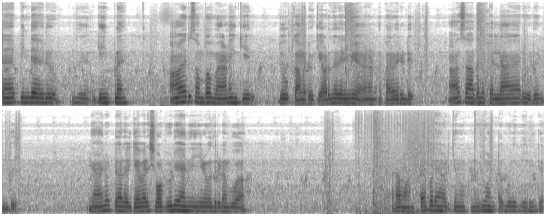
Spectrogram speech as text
ടാപ്പിന്റെ ഒരു ഗെയിം പ്ലേ ആ ഒരു സംഭവം വേണമെങ്കിൽ തൂക്കാൻ പറ്റും. ഓക്കെ അവിടെ നിന്ന് ഒരു എനിമി വരുന്നുണ്ട്. ആ സാധനം ഇപ്പം എല്ലാവരും ഇവിടെ ഉണ്ട് ഞാനും ഇട്ടാലായിരിക്കും. അതുപോലെ ഷോർട്ട് വീഡിയോ ഞാൻ ഇരുപതിലിടാൻ പോവാ. എടാ വൺ ടാപ്പ് അവിടെ അടിക്കാൻ നോക്കണം? ഒരു വൺ ടാപ്പ് പോലും കയറിയില്ല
